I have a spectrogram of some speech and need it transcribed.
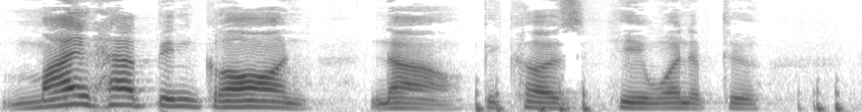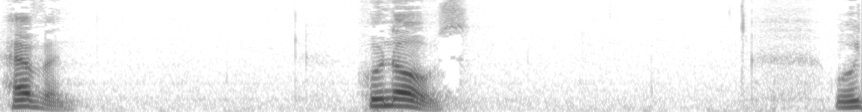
might have been gone now because he went up to heaven. Who knows? We,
